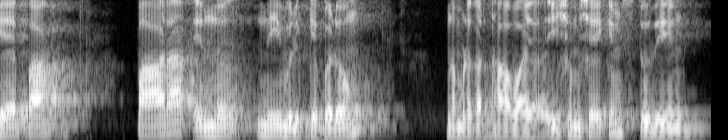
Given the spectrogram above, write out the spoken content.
കേപ്പ പാറ എന്ന് നീ വിളിക്കപ്പെടും. നമ്മുടെ കർത്താവായ ഈശംശയ്ക്കും സ്തുതിയും.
